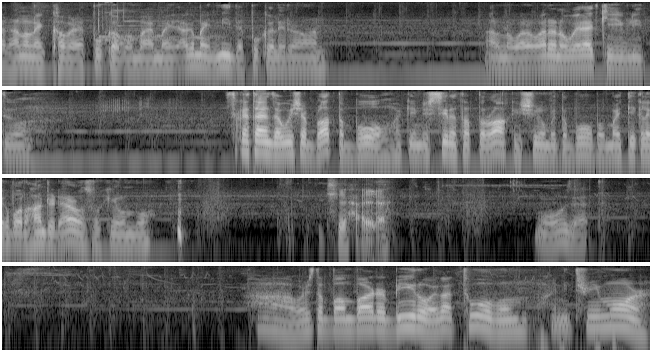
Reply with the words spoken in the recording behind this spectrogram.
But I don't like cover a puka, but I might, I might need the puka later on. I don't know what, I don't know where that cave lead to. Second times I wish I brought the bow. I can just sit on top of the rock and shoot him with the bow, but it might take like about hundred arrows for kill him though. Yeah, yeah. What was that? Ah, where's the bombardier beetle? I got two of them. I need three more.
